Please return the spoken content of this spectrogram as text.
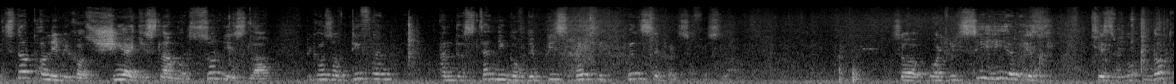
It's not only because Shiite Islam or Sunni Islam, because of different understanding of the basic principles of Islam. So what we see here is, is not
